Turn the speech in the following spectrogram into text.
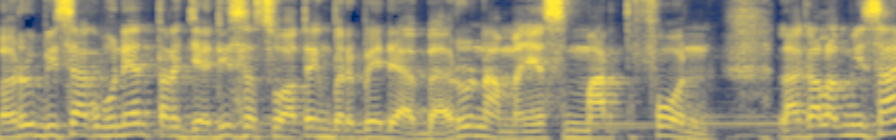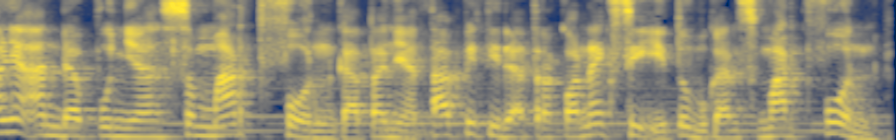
Baru bisa kemudian terjadi sesuatu yang berbeda, baru namanya smartphone. Lah kalau misalnya Anda punya smartphone katanya tapi tidak terkoneksi, itu bukan smartphone.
